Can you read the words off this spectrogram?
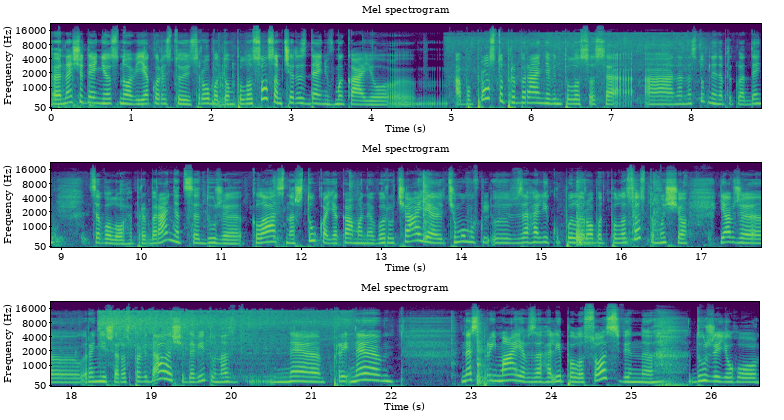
На щоденній основі я користуюсь роботом-пилососом. Через день вмикаю е, або просто прибирання він пилососа, а на наступний, наприклад, день це вологе прибирання. Це дуже класна штука, яка мене виручає. Чому ми е, взагалі купили робот-пилосос? Тому що я вже е, раніше розповідала, що Давід у нас не при не. Не сприймає взагалі пилосос, він е, дуже його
